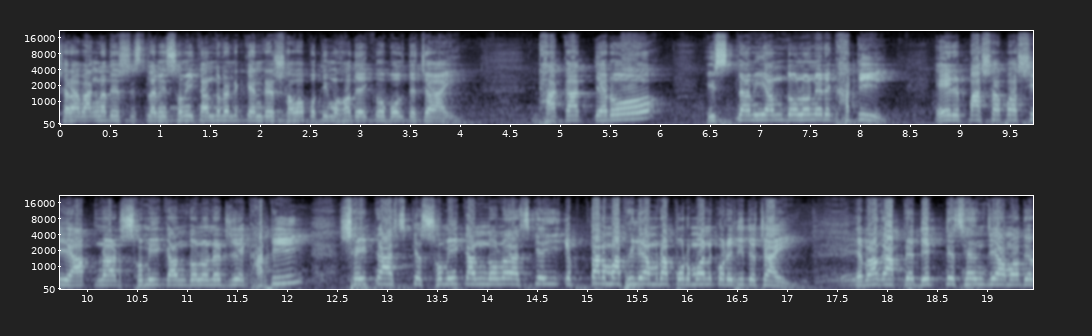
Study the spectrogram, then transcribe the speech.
সারা বাংলাদেশ ইসলামী শ্রমিক আন্দোলনের কেন্দ্রের সভাপতি মহোদয়কেও বলতে চাই, ঢাকা তেরো ইসলামী আন্দোলনের ঘাঁটি। এর পাশাপাশি আপনার শ্রমিক আন্দোলনের যে ঘাঁটি, সেইটা আজকে শ্রমিক আন্দোলন আজকে ইফতার মাহফিলে আমরা প্রমাণ করে দিতে চাই। এবং আপনি দেখতেছেন যে আমাদের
